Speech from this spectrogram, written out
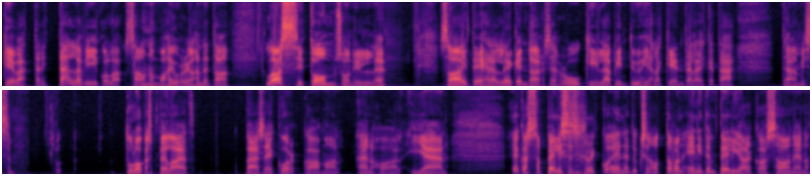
kevättä, niin tällä viikolla saunamajuri annetaan Lassi Thompsonille. Sai tehdä legendaarisen ruukiin läpin tyhjällä kentällä, eli tämä, tämä missä tulokaspelaajat pääsee korkkaamaan NHL-jään. Ekassa pelissä siis rikko ennätyksen ottavan eniten peliaikaa saaneena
